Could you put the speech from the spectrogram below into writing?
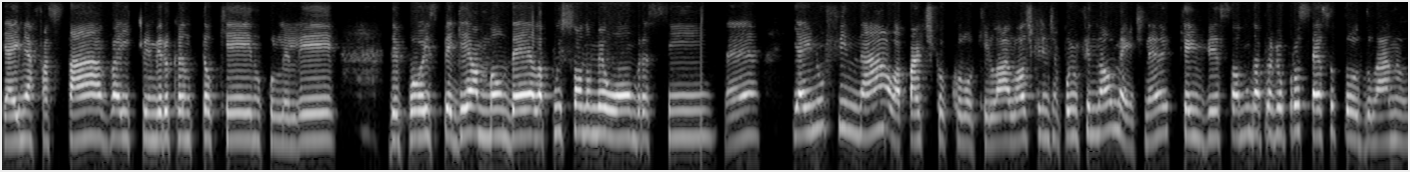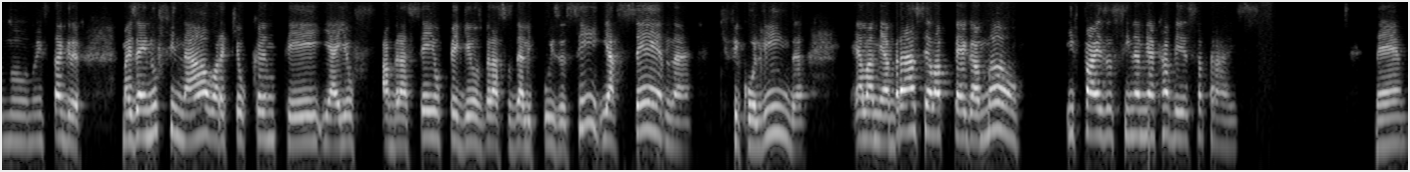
e aí me afastava, e primeiro canto toquei no ukulele, depois peguei a mão dela, pus só no meu ombro assim, né? E aí no final, a parte que eu coloquei lá, lógico que a gente já põe finalmente, né? Quem vê só não dá para ver o processo todo lá no, no, no, Instagram. Mas aí no final, a hora que eu cantei, e aí eu abracei, eu peguei os braços dela e pus assim, e a cena, que ficou linda, ela me abraça, ela pega a mão e faz assim na minha cabeça atrás, né?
